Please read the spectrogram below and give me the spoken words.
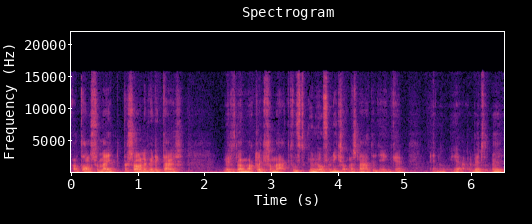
althans voor mij persoonlijk werd ik thuis, werd het makkelijk gemaakt. Hoefde ik me over niks anders na te denken. En ja, werd het me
